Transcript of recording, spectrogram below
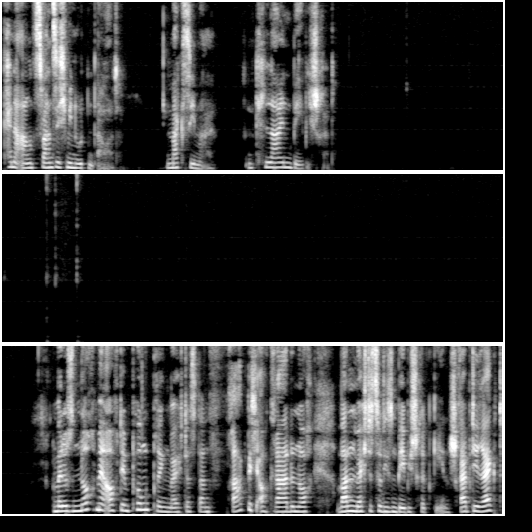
keine Ahnung, 20 Minuten dauert. Maximal. Ein kleinen Babyschritt. Und wenn du es noch mehr auf den Punkt bringen möchtest, dann frag dich auch gerade noch, wann möchtest du diesen Babyschritt gehen. Schreib direkt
